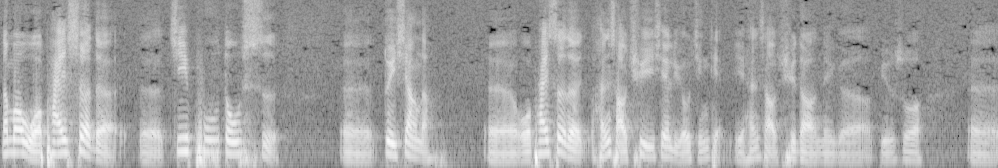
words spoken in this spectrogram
那么我拍摄的呃几乎都是呃对象呢，呃，我拍摄的很少去一些旅游景点，也很少去到那个比如说呃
